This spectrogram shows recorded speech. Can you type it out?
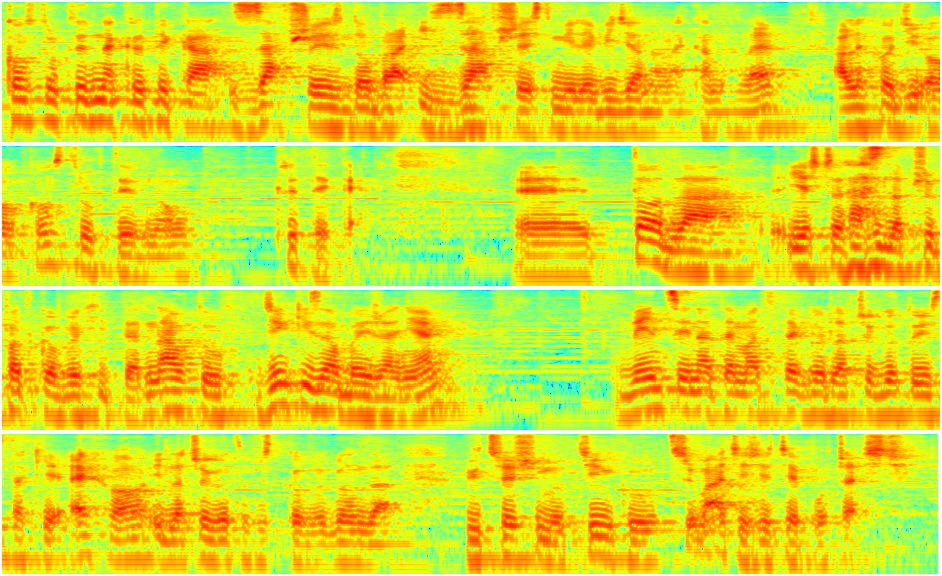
konstruktywna krytyka zawsze jest dobra i zawsze jest mile widziana na kanale, ale chodzi o konstruktywną krytykę. E, To dla, jeszcze raz dla przypadkowych internautów. Dzięki za obejrzenie. Więcej na temat tego, dlaczego tu jest takie echo i dlaczego to wszystko wygląda w jutrzejszym odcinku. Trzymajcie się ciepło, cześć!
